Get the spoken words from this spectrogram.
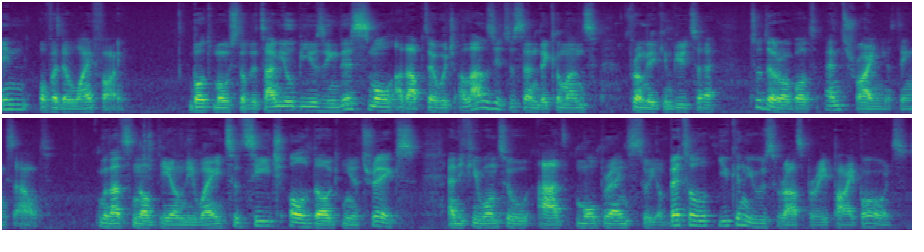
in over the Wi-Fi but most of the time you'll be using this small adapter which allows you to send the commands from your computer to the robot and try new things out. But that's not the only way to teach old dog new tricks. And if you want to add more brains to your Bittle, you can use Raspberry Pi boards.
